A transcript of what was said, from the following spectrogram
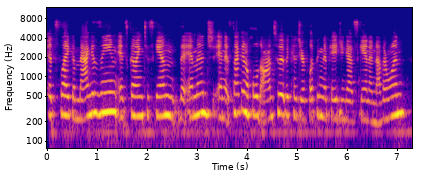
it's like a magazine. It's going to scan the image and it's not going to hold on to it because you're flipping the page and got to scan another one.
